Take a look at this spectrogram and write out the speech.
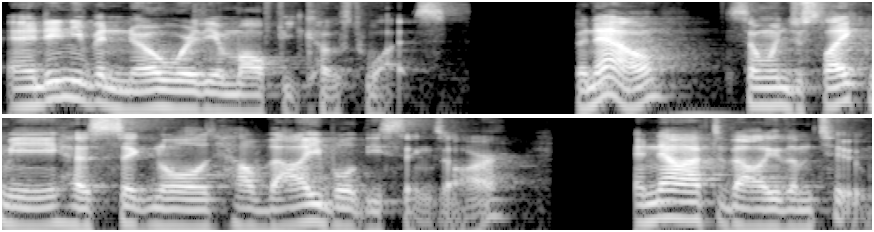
and I didn't even know where the Amalfi Coast was. But now, someone just like me has signaled how valuable these things are, and now I have to value them too.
